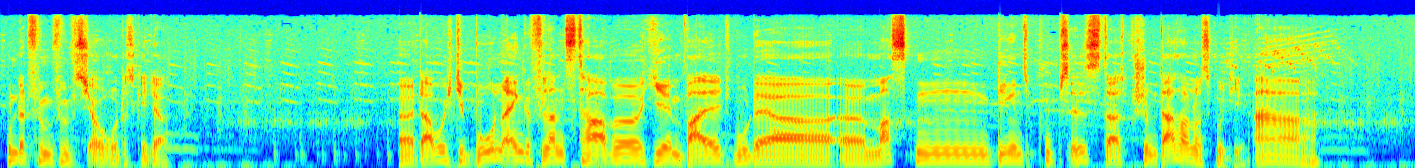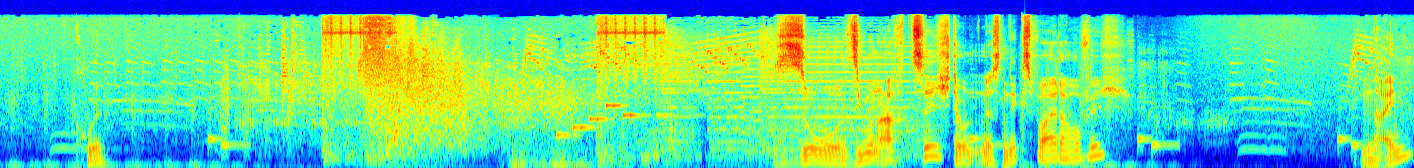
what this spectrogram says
155 Euro, das geht ja. Äh, da wo ich die Bohnen eingepflanzt habe, hier im Wald, wo der äh, Masken-Dingens-Pups ist, da ist bestimmt, da ist auch noch Scooty. Ah. Cool. So, 87. Da unten ist nichts weiter, hoffe ich. Nein.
